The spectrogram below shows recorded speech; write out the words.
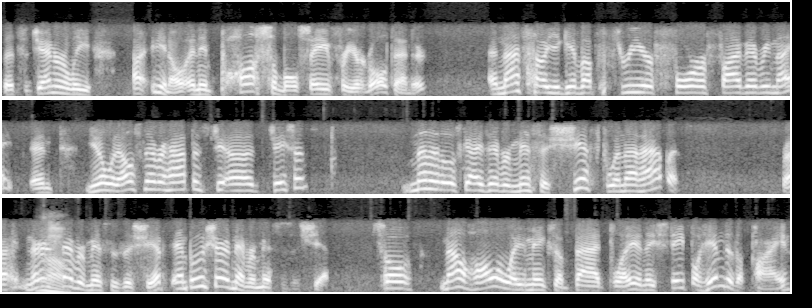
that's generally, uh, you know, an impossible save for your goaltender. And that's how you give up three or four or five every night. And you know what else never happens, uh, Jason? None of those guys ever miss a shift when that happens. Right? Nurse oh. never misses a shift, and Bouchard never misses a shift. So now Holloway makes a bad play, and they staple him to the pine,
